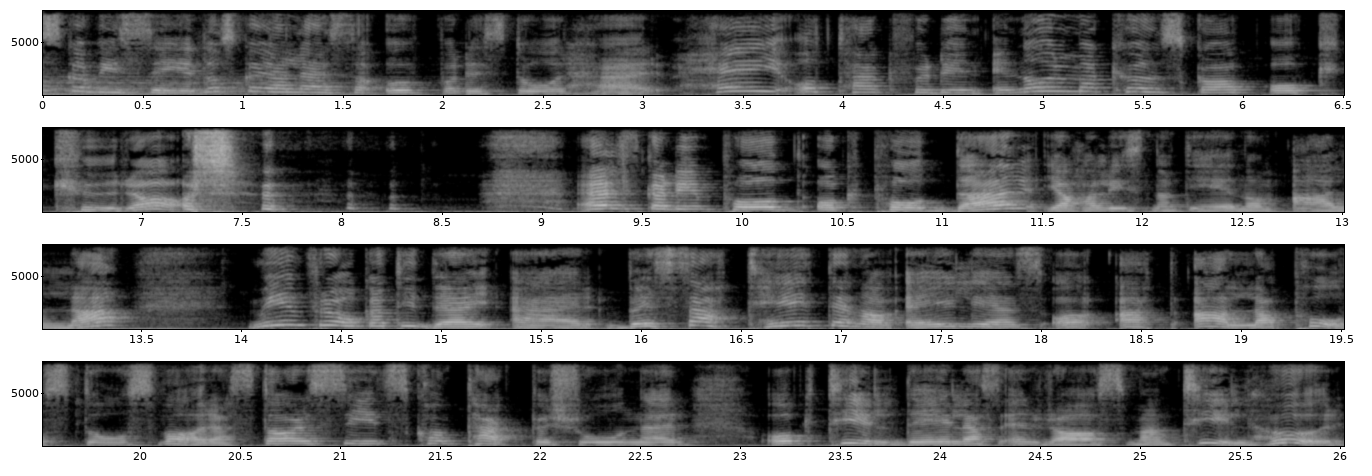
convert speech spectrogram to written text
Ska vi se, då ska jag läsa upp vad det står här. Hej och tack för din enorma kunskap och kurage. Älskar din podd och poddar. Jag har lyssnat igenom alla. Min fråga till dig är besattheten av aliens och att alla påstås vara Starseeds kontaktpersoner och tilldelas en ras man tillhör.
